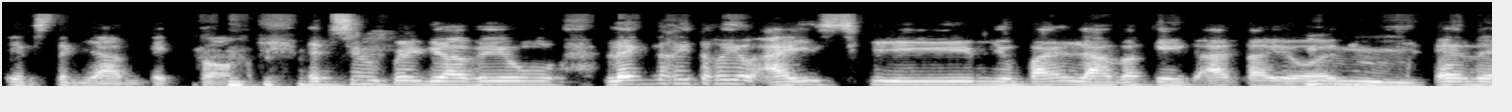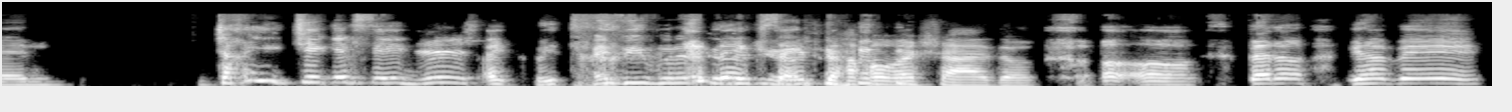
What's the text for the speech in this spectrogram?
Instagram TikTok. and super grabe yung, like nakita ko yung ice cream, yung parang lava cake ata yun. Mm. And then, Tsaka yung chicken fingers. Ay, wait. Ay, favorite ko. Na-excite ako masyado. Oo. Pero, grabe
